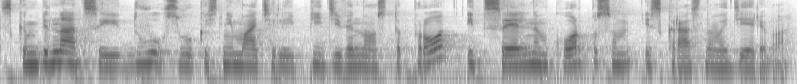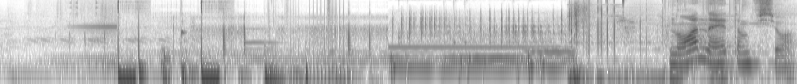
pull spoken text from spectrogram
с комбинацией двух звукоснимателей P90 Pro и цельным корпусом из красного дерева. Ну а на этом все.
